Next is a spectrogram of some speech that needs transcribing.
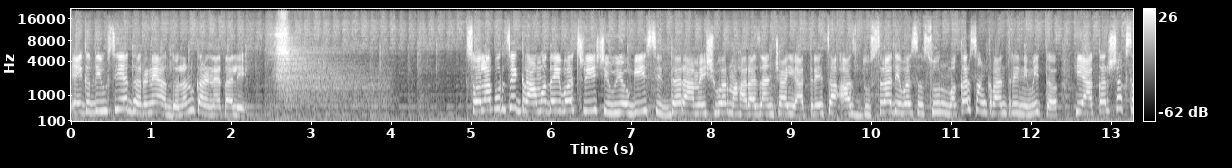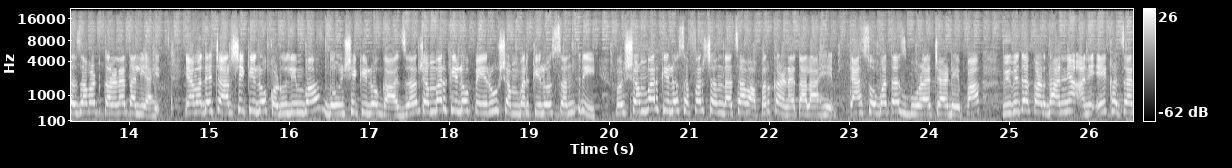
एक दिवसीय धरणे आंदोलन करण्यात आले. सोलापूरचे ग्रामदैवत श्री शिवयोगी सिद्धरामेश्वर महाराजांच्या यात्रेचा आज दुसरा दिवस असून मकर संक्रांतीनिमित्त ही आकर्षक सजावट करण्यात आली आहे. यामध्ये चारशे किलो कडुलिंब दोनशे किलो गाजर शंभर किलो पेरू शंभर किलो संत्री व शंभर किलो सफरचंदाचा वापर करण्यात आला आहे. त्यासोबतच गुळाच्या ढेपा विविध कडधान्य आणि एक हजार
